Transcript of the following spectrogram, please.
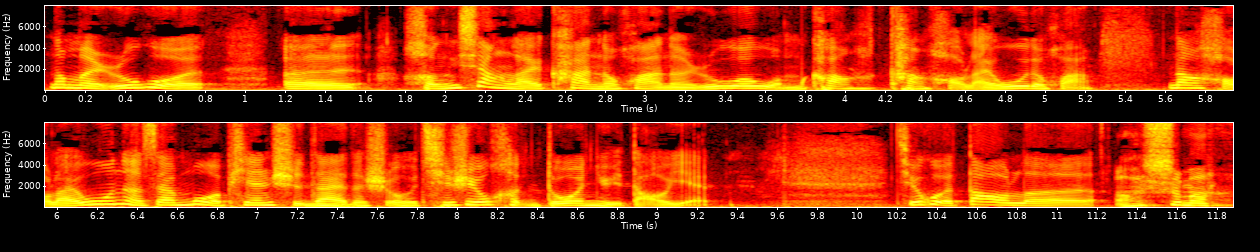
那么，如果呃横向来看的话呢，如果我们看看好莱坞的话，那好莱坞呢在默片时代的时候，其实有很多女导演。结果到了啊，是吗？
